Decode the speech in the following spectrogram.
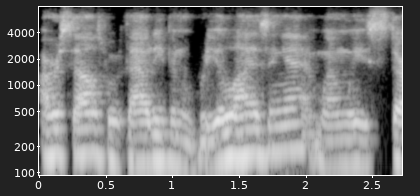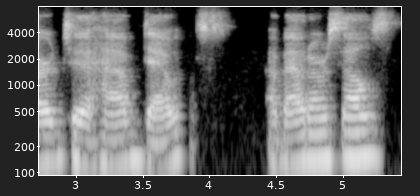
ourselves without even realizing it when we start to have doubts about ourselves.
